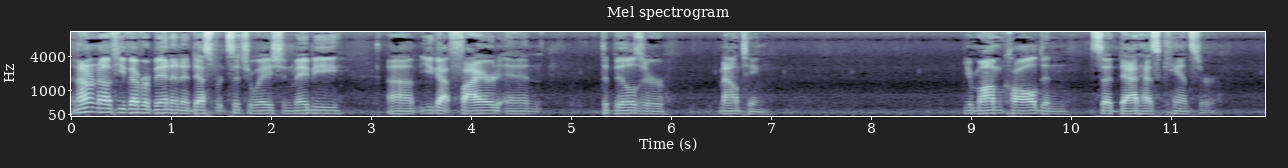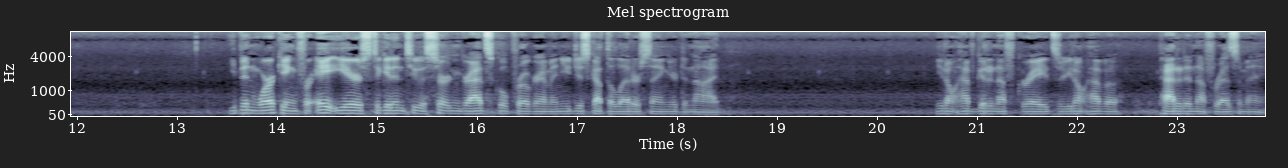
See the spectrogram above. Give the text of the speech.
And I don't know if you've ever been in a desperate situation. Maybe uh, you got fired and the bills are mounting. Your mom called and said, Dad has cancer. You've been working for eight years to get into a certain grad school program, and you just got the letter saying you're denied. You don't have good enough grades, or you don't have a padded enough resume.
